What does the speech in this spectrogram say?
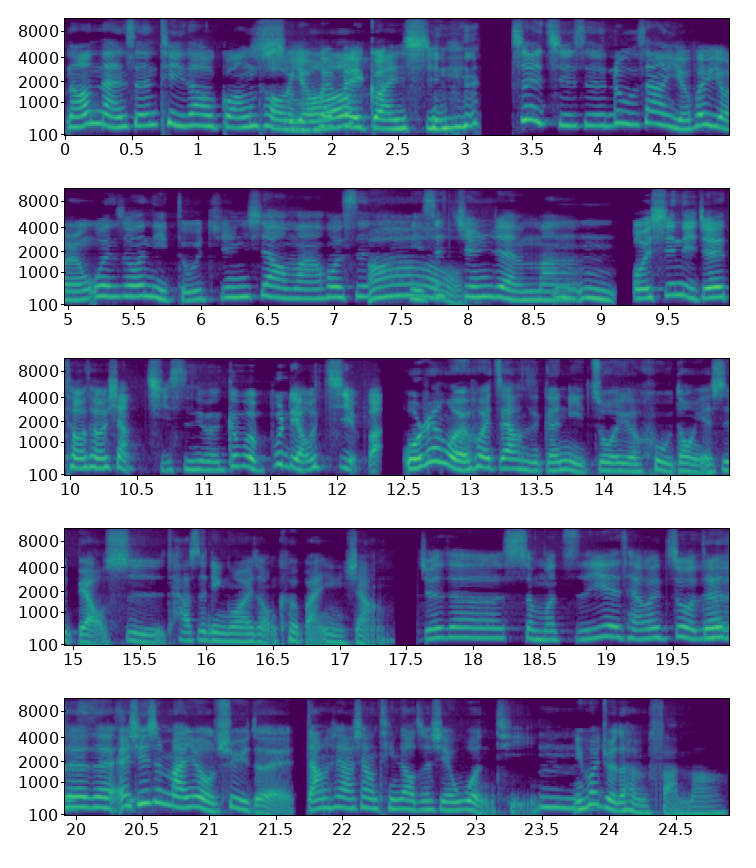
然后男生剃到光头也会被关心。所以其实路上也会有人问说：“你读军校吗？或是你是军人吗？”哦、嗯嗯，我心里就会偷偷想，其实你们根本不了解吧？我认为会这样子跟你做一个互动，也是表示他是另外一种刻板印象。觉得什么职业才会做这？对对对，哎、欸，其实蛮有趣的。哎，当下像听到这些问题，嗯，你会觉得很烦吗？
